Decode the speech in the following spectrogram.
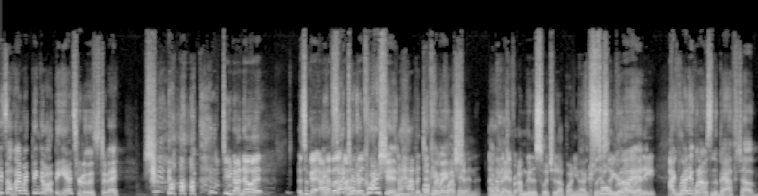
myself I would think about the answer to this today. Do you not know it? It's okay. I have It's a such I a have good question. I have a Okay, different wait, okay. question. I have a Okay. different I'm gonna switch it up on you actually, so, you're not ready. I read it when I was in the bathtub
